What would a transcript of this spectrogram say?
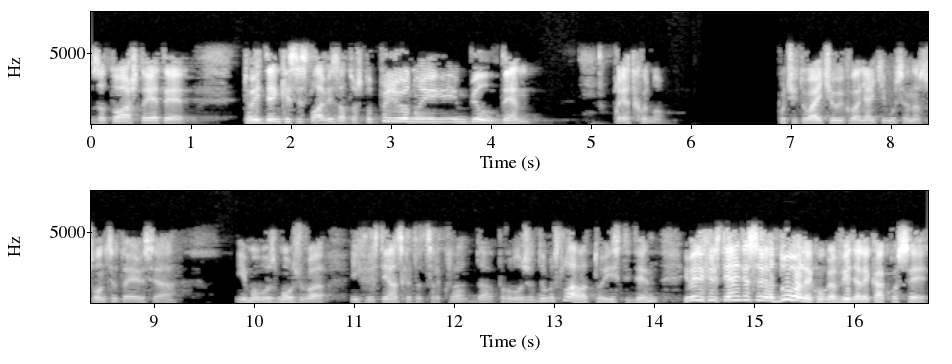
за тоа што ете, тој ден ќе се слави затоа што природно им бил ден предходно. Почитувајќи и клањајќи му се на сонцето, еве сега има возможува и христијанската црква да продолжат да го слават тој исти ден. И вели христијаните се радувале кога виделе како се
